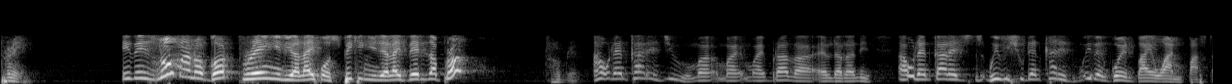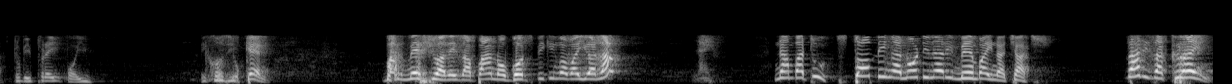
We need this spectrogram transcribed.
pray. If there is no man of God praying in your life or speaking in your life, there is a pro- problem. I would encourage you, my, my, my brother Elder Nani, I would encourage, we should encourage, even go and buy one pastor to be praying for you. Because you can. But make sure there's a man of God speaking over your life. life. Number two, stop being an ordinary member in a church. That is a crime.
